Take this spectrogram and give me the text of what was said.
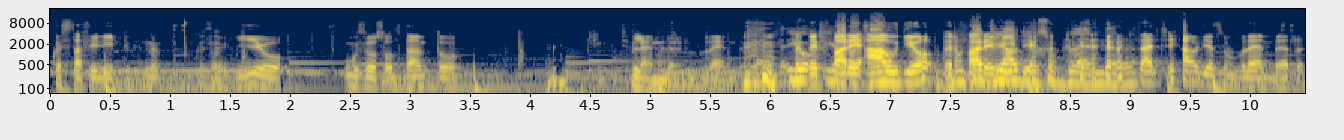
questa Questa- io uso soltanto Blender. Blender. Io- per io fare audio, per fare video audio su Blender. montaggi audio su Blender.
